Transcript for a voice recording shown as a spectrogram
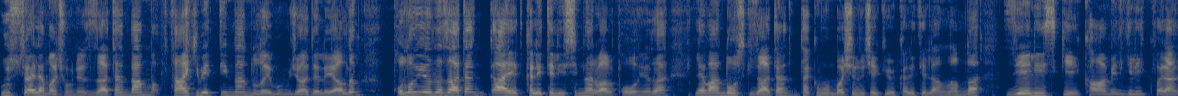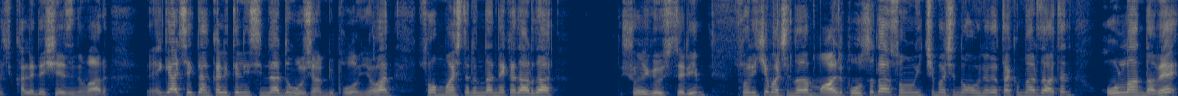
Rusya ile maç oynadı zaten. Ben takip ettiğimden dolayı bu mücadeleyi aldım. Polonya'da da zaten gayet kaliteli isimler var Polonya'da. Lewandowski zaten takımın başını çekiyor kaliteli anlamda. Zielinski, Kamil Gilik falan kalede Şezni var. E, gerçekten kaliteli isimlerden oluşan bir Polonya var. Son maçlarında ne kadar da şöyle göstereyim. Son iki maçında da mağlup olsa da son iki maçında oynadığı takımlar zaten Hollanda ve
